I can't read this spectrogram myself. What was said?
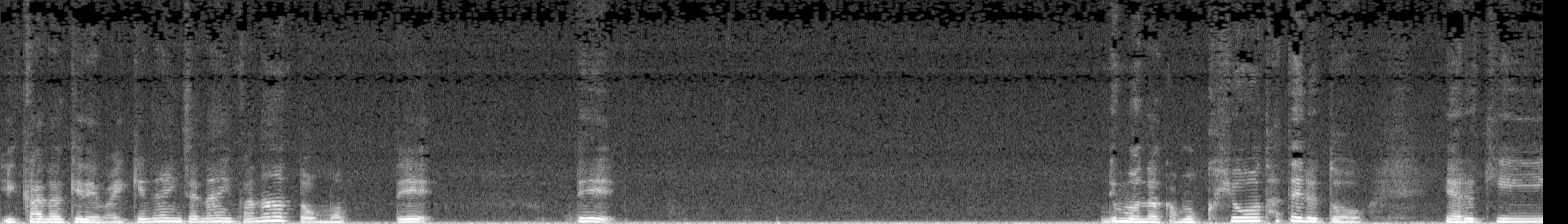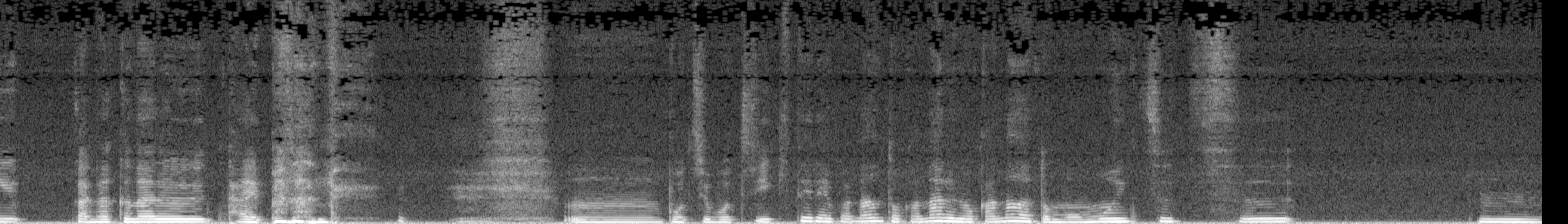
いかなければいけないんじゃないかなと思ってででもなんか目標を立てるとやる気がなくなるタイプなんでうーんぼちぼち生きてればなんとかなるのかなとも思いつつうん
